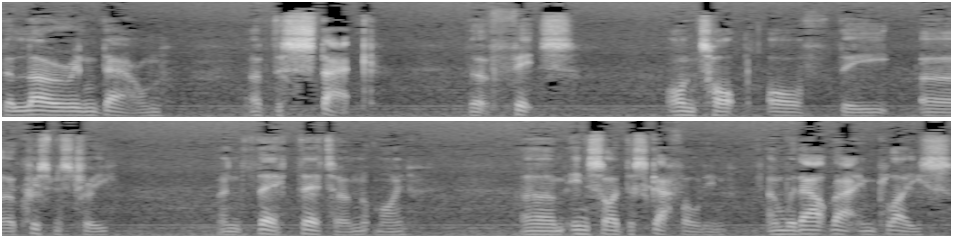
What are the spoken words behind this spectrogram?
the lowering down of the stack that fits on top of the uh, Christmas tree and their, their term not mine um, inside the scaffolding. And without that in place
